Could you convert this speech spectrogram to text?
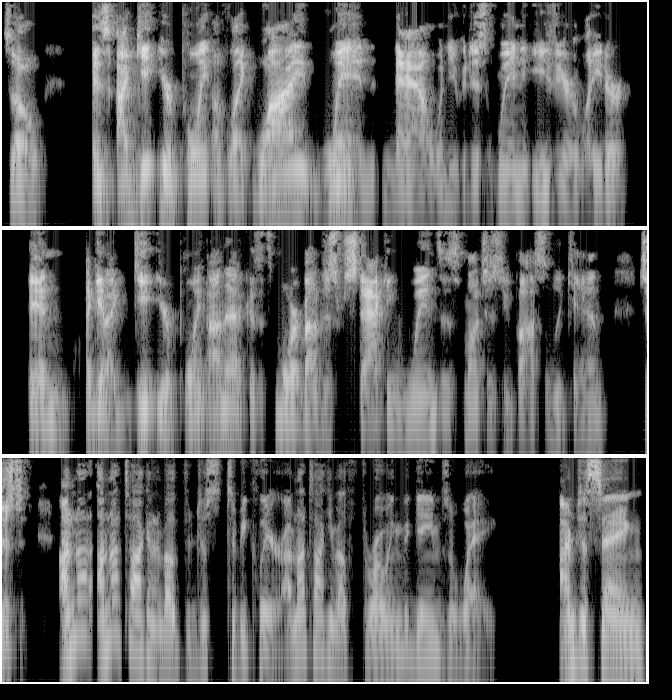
So as I get your point of like, why win now when you could just win easier later? And again, I get your point on that because it's more about just stacking wins as much as you possibly can. Just I'm not I'm not talking about just to be clear. I'm not talking about throwing the games away. I'm just saying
